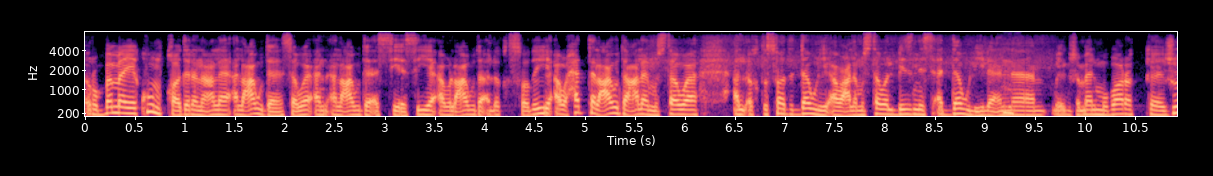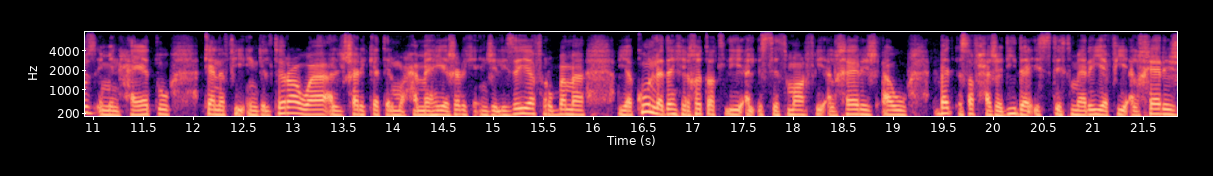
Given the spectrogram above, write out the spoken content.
ربما يكون قادرا على العودة سواء العودة السياسية أو العودة الاقتصادية أو حتى العودة على المستوى الاقتصاد الدولي أو على مستوى البيزنس الدولي لأن جمال مبارك جزء من حياته كان في إنجلترا والشركة المحاماة هي شركة إنجليزية فربما يكون لديه خطط للاستثمار في الخارج أو بدء صفحة جديدة استثمارية في الخارج.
